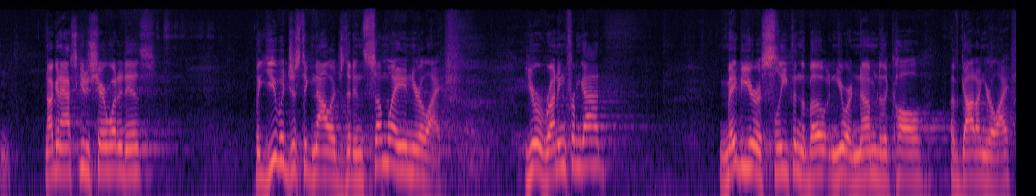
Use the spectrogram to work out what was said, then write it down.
I'm not going to ask you to share what it is, but you would just acknowledge that in some way in your life, you're running from God? Maybe you're asleep in the boat and you are numb to the call of God on your life.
